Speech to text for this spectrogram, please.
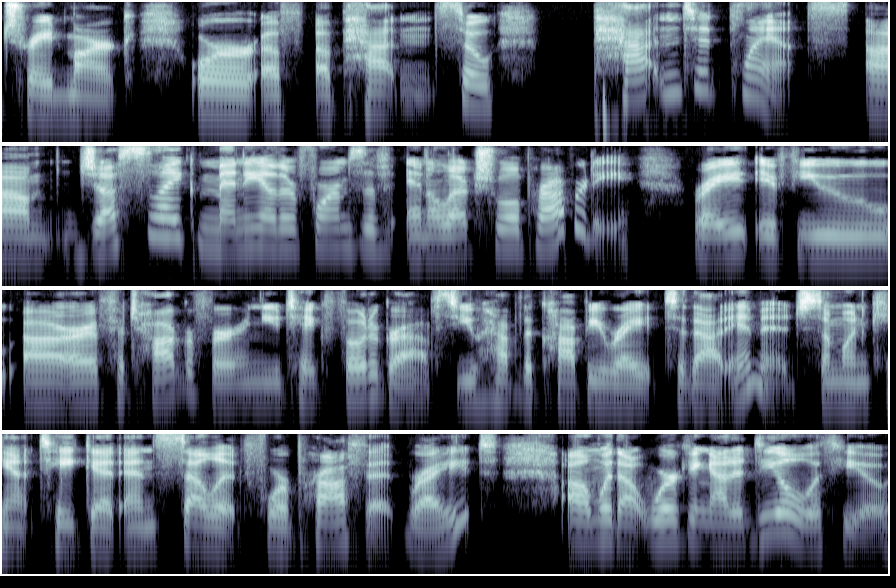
trademark or a, a patent. So patented plants, um, just like many other forms of intellectual property, right? If you are a photographer and you take photographs, you have the copyright to that image. Someone can't take it and sell it for profit, right? Um, without working out a deal with you.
